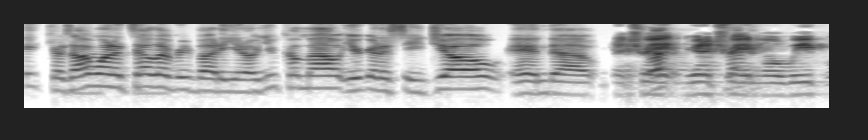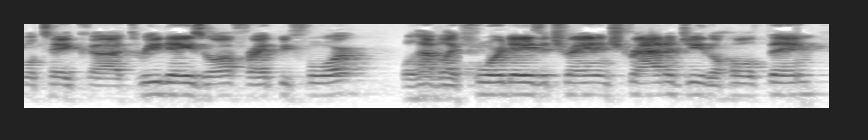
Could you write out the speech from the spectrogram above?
Because I want to tell everybody, you know, you come out, you're gonna see Joe, and uh, we're gonna train. We're gonna train all week. We'll take uh, three days off right before. We'll have like four days of training, strategy, the whole thing.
